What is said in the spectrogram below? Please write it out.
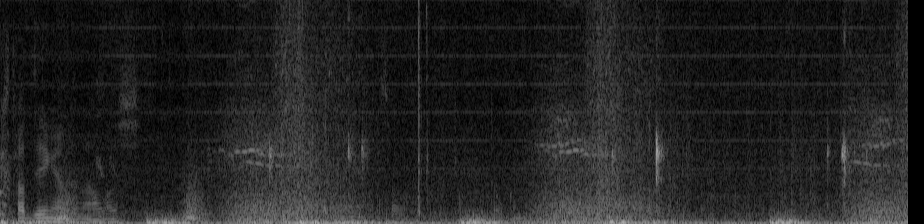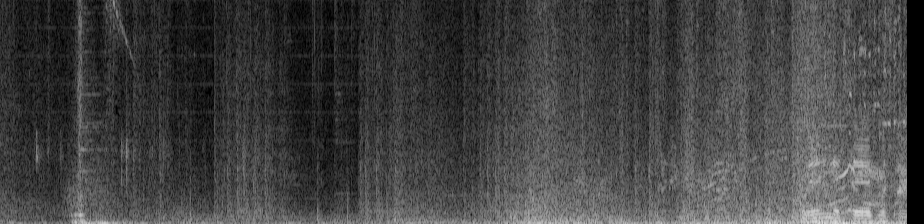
extra dingen en alles. Nee, dat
